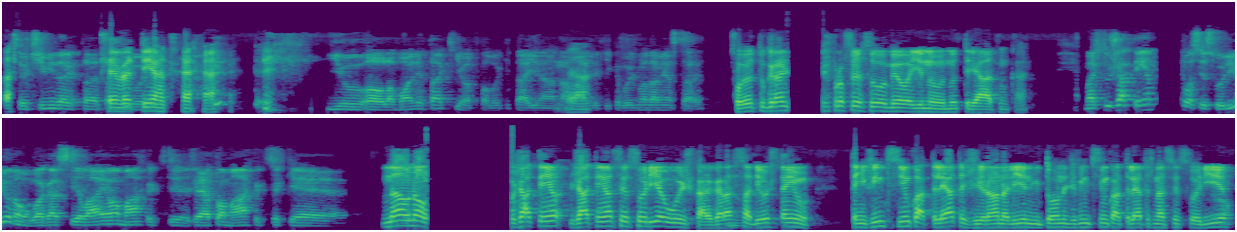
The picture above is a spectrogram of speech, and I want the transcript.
Tá. Seu time tá, tá sempre atento. e o, ó, o Lamolha tá aqui, ó. Falou que tá aí na, na é. live aqui, acabou de mandar mensagem. Foi outro grande professor meu aí no, no triatlon, cara. Mas tu já tem a tua assessoria ou não? O HC lá é uma marca que você, já é a tua marca que você quer. Não, não. Já tenho, já tenho assessoria hoje, cara. Graças hum. a Deus tenho, tenho 25 atletas girando ali, em torno de 25 atletas na assessoria. Não.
